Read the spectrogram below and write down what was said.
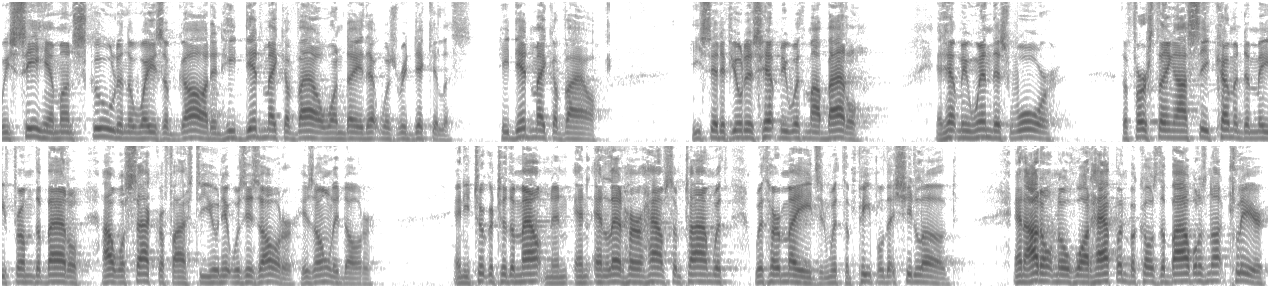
We see him unschooled in the ways of God, and he did make a vow one day that was ridiculous. He did make a vow. He said, If you'll just help me with my battle and help me win this war, the first thing I see coming to me from the battle, I will sacrifice to you. And it was his daughter, his only daughter. And he took her to the mountain and, and, and let her have some time with, with her maids and with the people that she loved. And I don't know what happened because the Bible is not clear.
